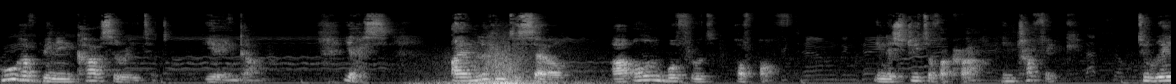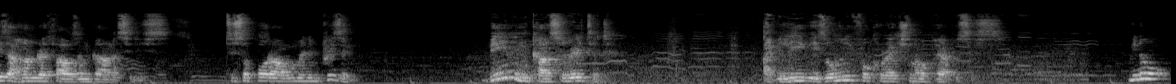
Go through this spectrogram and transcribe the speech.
who have been incarcerated here in Ghana. Yes, I am looking to sell our own bofrot puff puff in the streets of Accra in traffic to raise a hundred thousand Ghana cedis to support our women in prison. Being incarcerated, I believe, is only for correctional purposes. You know,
